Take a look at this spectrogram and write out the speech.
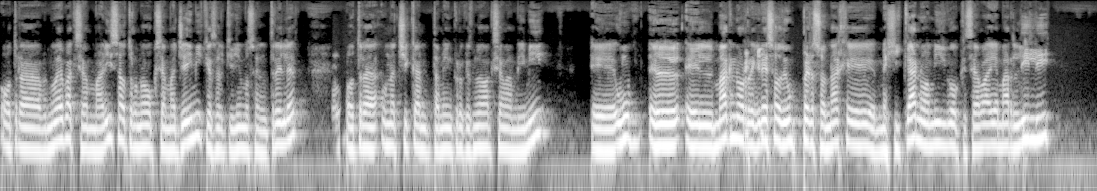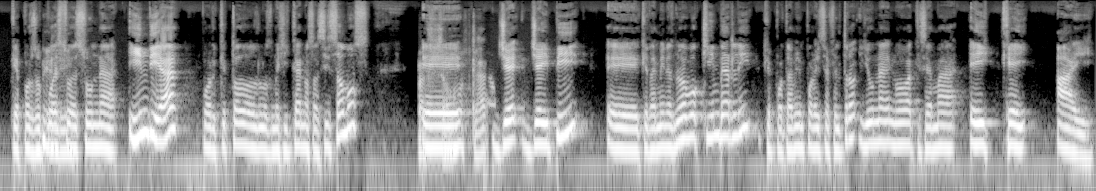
otra nueva que se llama Marisa. Otro nuevo que se llama Jamie, que es el que vimos en el tráiler. Otra, una chica también creo que es nueva que se llama Mimi. Eh, un- el, el magno regreso de un personaje mexicano, amigo, que se va a llamar Lily, que por supuesto es una india. porque todos los mexicanos así somos. Así Eh, somos, claro. J- JP, eh, que también es nuevo, Kimberly, que por- también por ahí se filtró, y una nueva que se llama AKI.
